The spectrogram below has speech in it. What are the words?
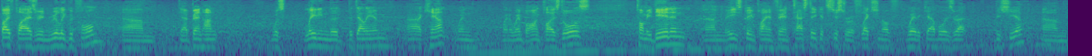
both players are in really good form. Um, you know, Ben Hunt was leading the the Dally uh, count when when it went behind closed doors. Tommy Dearden, um, he's been playing fantastic. It's just a reflection of where the Cowboys are at this year. Um,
